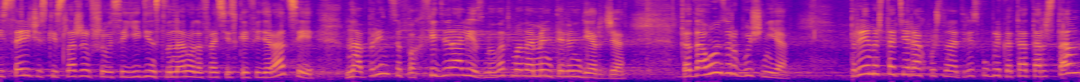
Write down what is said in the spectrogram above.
исторически сложившегося единства народов Российской Федерации на принципах федерализма. Вот мы на Ментелендерджа. Тогда он зарубушне. Премьер статья Республика Татарстан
